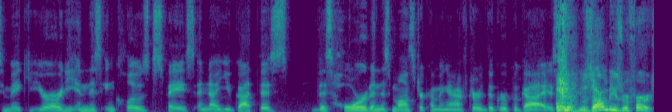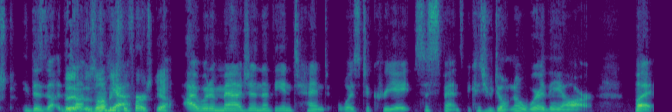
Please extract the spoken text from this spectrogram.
to make you, you're already in this enclosed space, and now you've got this this horde and this monster coming after the group of guys. the zombies were first. the, zo- The, zo- the zombies yeah, were first. Yeah. I would imagine that the intent was to create suspense because you don't know where they are. But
